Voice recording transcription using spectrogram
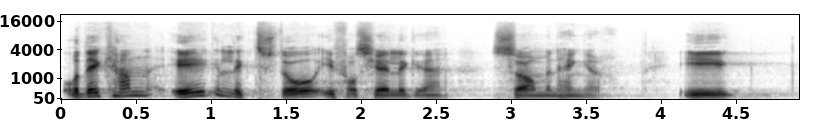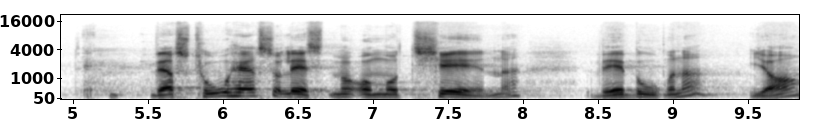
Og det kan egentlig stå i forskjellige sammenhenger. I vers 2 her så leste vi om å tjene ved bordene. Ja,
